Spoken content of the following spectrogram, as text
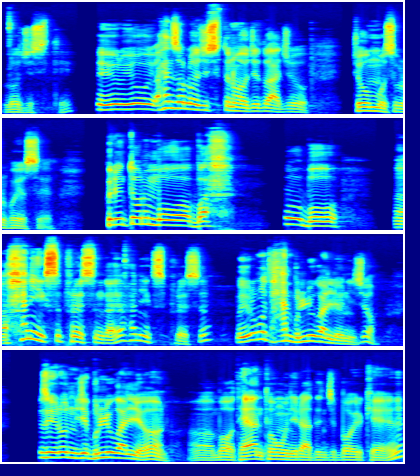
로지스틱. 요, 요 한솔 로지스틱은 어제도 아주 좋은 모습을 보였어요. 그리고 또는 뭐 뭐 또 뭐 어, 한이 익스프레스인가요? 한이 익스프레스? 뭐 이런 거 다 물류 관련이죠. 그래서 이런 이제 물류 관련 어 뭐 대한통운이라든지 뭐 이렇게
